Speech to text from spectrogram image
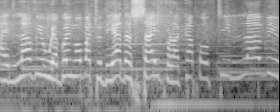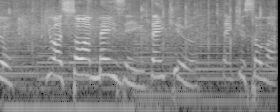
I love you. We are going over to the other side for a cup of tea. Love you. You are so amazing. Thank you. Thank you so much.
